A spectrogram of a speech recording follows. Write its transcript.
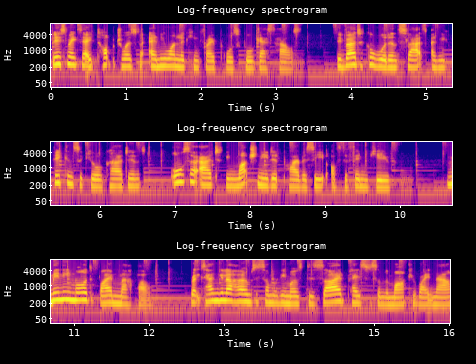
This makes it a top choice for anyone looking for a portable guest house. The vertical wooden slats and the thick and secure curtains also add to the much needed privacy of the FinCube. Minimod by MAPA. Rectangular homes are some of the most desired places on the market right now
